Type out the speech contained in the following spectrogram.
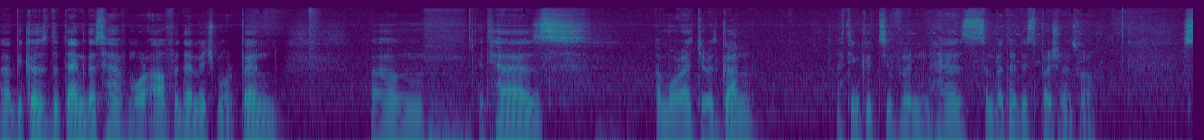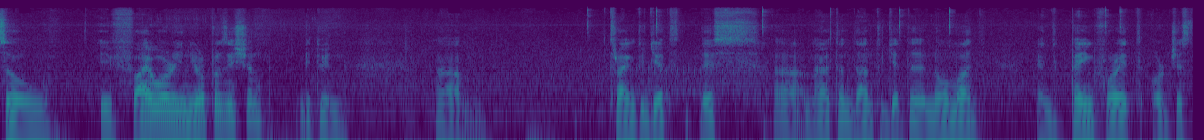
Uh, because the tank does have more alpha damage, more pen. Um, it has a more accurate gun, I think it even has some better dispersion as well. So if I were in your position between um, trying to get this uh, marathon done to get the Nomad and paying for it or just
